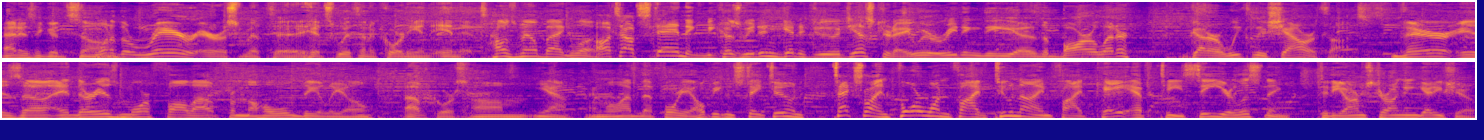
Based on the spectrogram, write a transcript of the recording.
That is a good song. One of the rare Aerosmith uh, hits with an accordion in it. How's Mailbag Look? Oh, it's outstanding because we didn't get to do it yesterday. We were reading the uh, the bar letter. We've got our weekly shower thoughts. There is uh, and there is more fallout from the whole dealio. Of course. Um, yeah, and we'll have that for you. I hope you can stay tuned. Text line 415-295-KFTC. You're listening to the Armstrong and Getty Show.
